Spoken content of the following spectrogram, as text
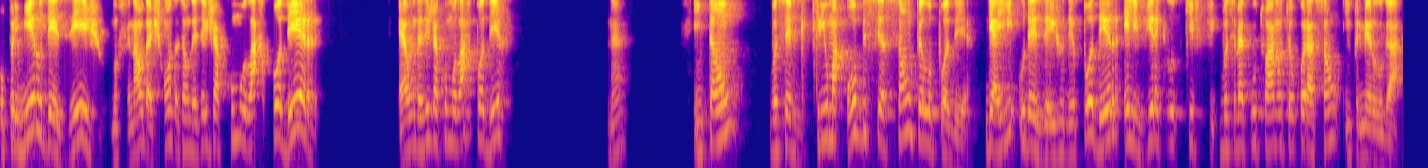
O primeiro desejo, no final das contas, é um desejo de acumular poder. É um desejo de acumular poder, né? Então, você cria uma obsessão pelo poder. E aí, o desejo de poder, ele vira aquilo que você vai cultuar no teu coração em primeiro lugar.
